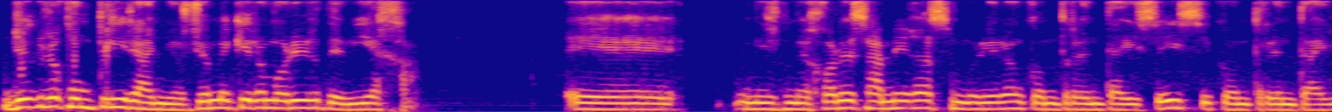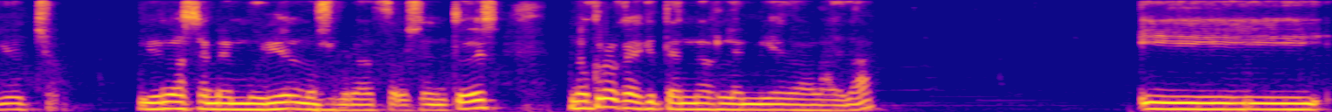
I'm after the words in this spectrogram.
Yo quiero cumplir años, yo me quiero morir de vieja. Eh, mis mejores amigas se murieron con 36 y con 38 y una se me murió en los brazos. Entonces, no creo que hay que tenerle miedo a la edad. Y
